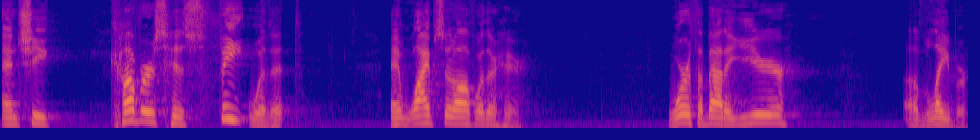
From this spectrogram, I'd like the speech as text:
And she covers his feet with it and wipes it off with her hair. Worth about a year of labor.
